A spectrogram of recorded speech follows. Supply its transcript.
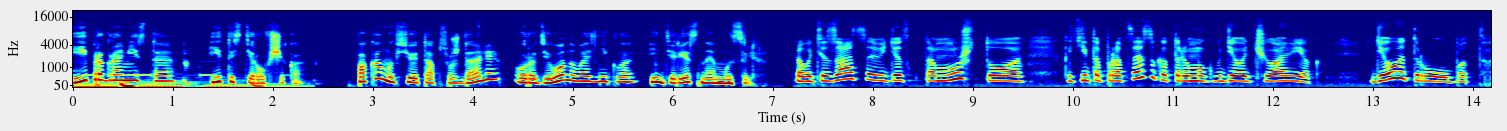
и программиста, и тестировщика. Пока мы все это обсуждали, у Родиона возникла интересная мысль. Роботизация ведет к тому, что какие-то процессы, которые мог бы делать человек, делает робот.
